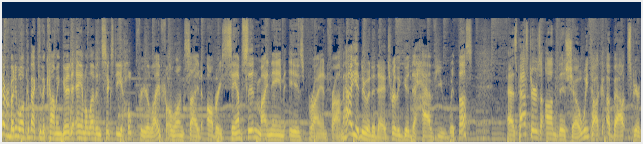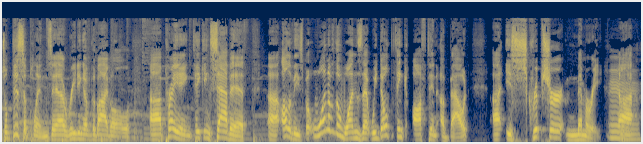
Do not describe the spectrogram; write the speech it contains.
Everybody, welcome back to the Common Good, AM 1160, Hope for Your Life, alongside Aubrey Sampson. My name is Brian Fromm. How you doing today? It's really good to have you with us. As pastors on this show, we talk about spiritual disciplines, uh, reading of the Bible, uh, praying, taking Sabbath, uh, all of these. But one of the ones that we don't think often about uh, is scripture memory. Mm.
